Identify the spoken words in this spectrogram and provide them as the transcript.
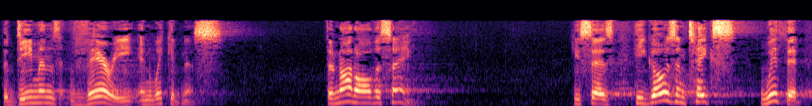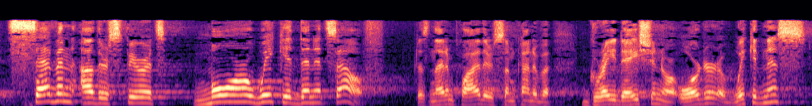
the demons vary in wickedness. They're not all the same. He says, He goes and takes with it seven other spirits more wicked than itself. Doesn't that imply there's some kind of a gradation or order of wickedness?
